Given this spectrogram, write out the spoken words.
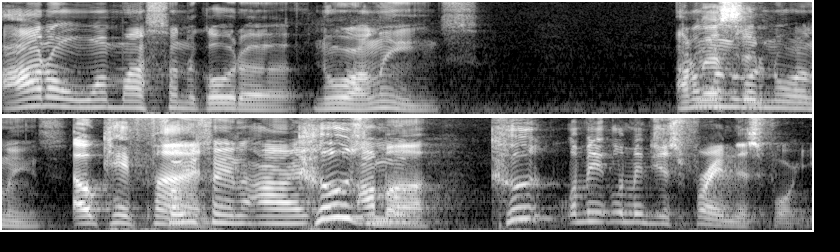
I don't want my son to go to New Orleans. I don't want to go to New Orleans. Okay, fine. So you're saying, all right, Kuzma. A- Ku- let me let me just frame this for you.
